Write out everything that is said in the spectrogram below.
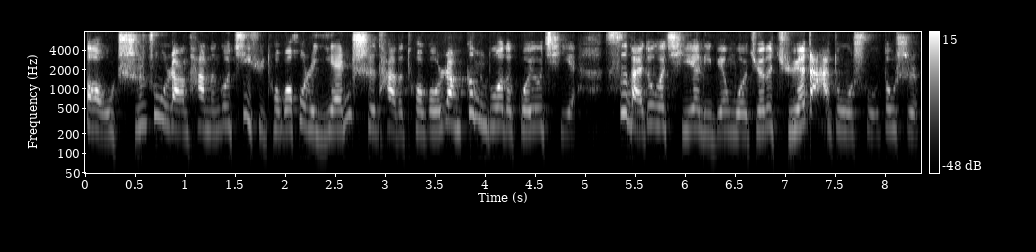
保持住，让它能够继续脱钩，或者延迟它的脱钩，让更多的国有企业，四百多个企业里边，我觉得绝大多数都是，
